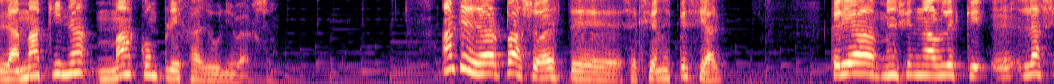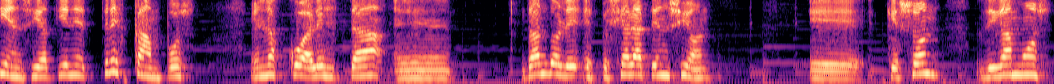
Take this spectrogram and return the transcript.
la máquina más compleja del universo. Antes de dar paso a esta sección especial, quería mencionarles que eh, la ciencia tiene tres campos en los cuales está eh, dándole especial atención, eh, que son, digamos,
